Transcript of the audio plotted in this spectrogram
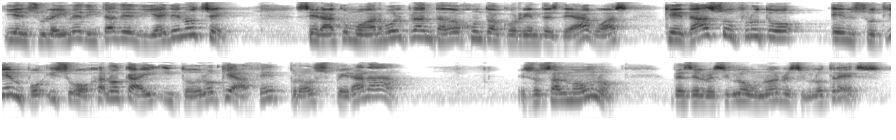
y en su ley medita de día y de noche. Será como árbol plantado junto a corrientes de aguas, que da su fruto en su tiempo y su hoja no cae y todo lo que hace prosperará. Eso es Salmo 1, desde el versículo 1 al versículo 3.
